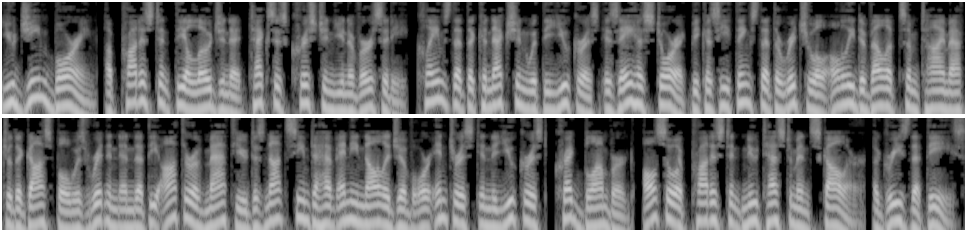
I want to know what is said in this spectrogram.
Eugene Boring, a Protestant theologian at Texas Christian University, claims that the connection with the Eucharist is ahistoric because he thinks that the ritual only developed some time after the Gospel was written and that the author of Matthew does not seem to have any knowledge of or interest in the Eucharist. Craig Blomberg, also a Protestant New Testament scholar, agrees that these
